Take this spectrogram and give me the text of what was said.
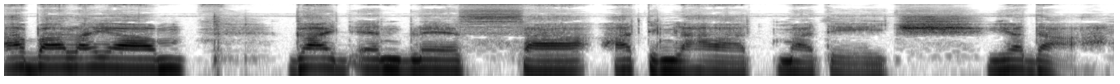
Abalayam guide and bless sa ating lahat, Mate H. Yada.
